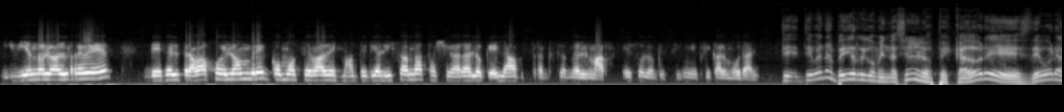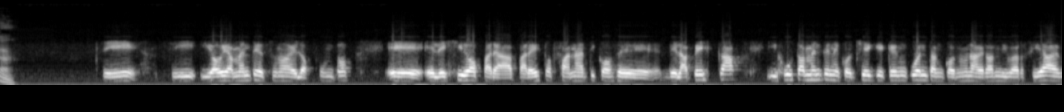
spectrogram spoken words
y viéndolo al revés, desde el trabajo del hombre, cómo se va desmaterializando hasta llegar a lo que es la abstracción del mar. Eso es lo que significa el mural. ¿Te, te van a pedir recomendaciones los pescadores, Débora? Sí, sí, y obviamente es uno de los puntos eh, elegidos para, para estos fanáticos de, de la pesca y justamente en Ecocheque que cuentan con una gran diversidad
